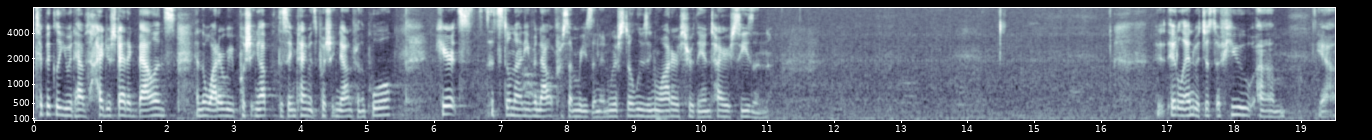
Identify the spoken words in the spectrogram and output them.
typically you would have hydrostatic balance and the water would be pushing up at the same time it's pushing down from the pool. Here, it's, it's still not evened out for some reason, and we're still losing water through the entire season. It- It'll end with just a few, um, yeah,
